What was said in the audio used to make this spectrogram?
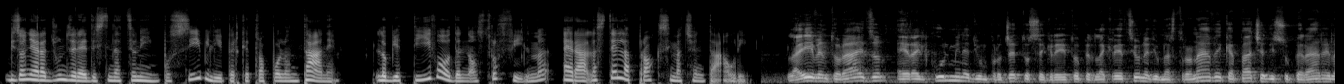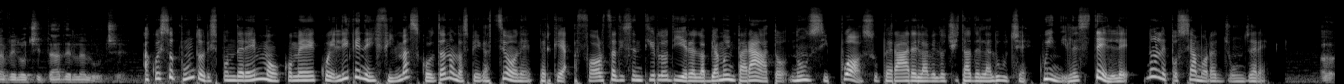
Bisogna raggiungere destinazioni impossibili perché troppo lontane. L'obiettivo del nostro film era la stella Proxima Centauri. La Event Horizon era il culmine di un progetto segreto per la creazione di un'astronave capace di superare la velocità della luce. A questo punto risponderemmo come quelli che nei film ascoltano la spiegazione, perché a forza di sentirlo dire lo abbiamo imparato, non si può superare la velocità della luce, quindi le stelle non le possiamo raggiungere. Uh,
